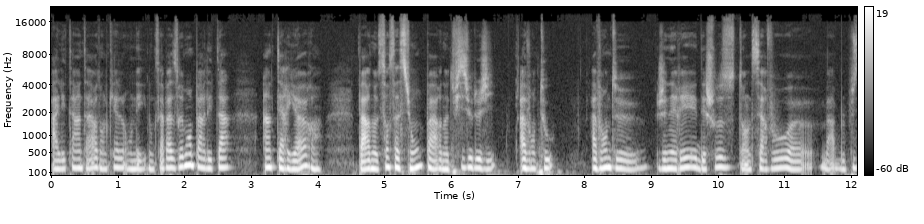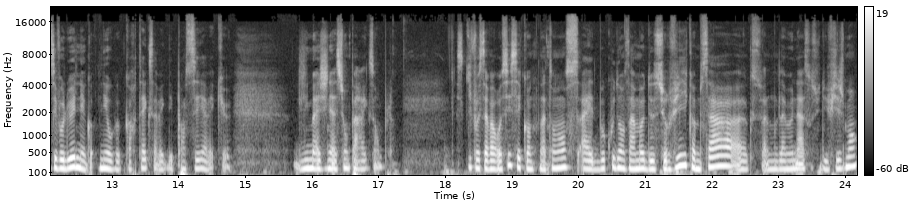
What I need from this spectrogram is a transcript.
à l'état intérieur dans lequel on est. Donc ça passe vraiment par l'état intérieur, par notre sensation, par notre physiologie avant tout, avant de générer des choses dans le cerveau euh, bah, le plus évolué, le néocortex, avec des pensées, avec euh, de l'imagination par exemple. Ce qu'il faut savoir aussi, c'est quand on a tendance à être beaucoup dans un mode de survie comme ça, euh, que ce soit le monde de la menace ou celui du figement,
